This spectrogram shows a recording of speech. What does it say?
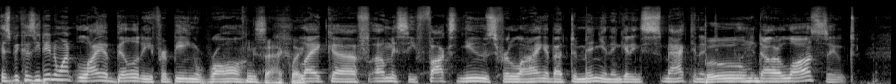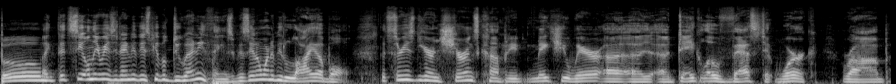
Is because he didn't want liability for being wrong. Exactly. Like, uh, let me see, Fox News for lying about Dominion and getting smacked in a billion dollar lawsuit. Boom. Like, that's the only reason any of these people do anything is because they don't want to be liable. That's the reason your insurance company makes you wear a, a, a Day-Glo vest at work, Rob.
